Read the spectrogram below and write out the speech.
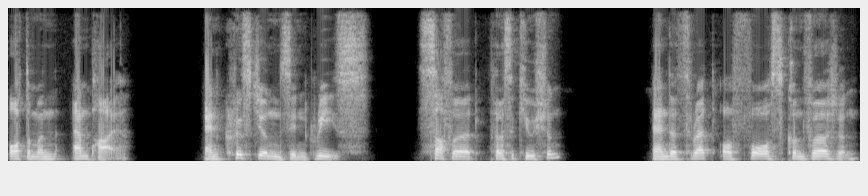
Ottoman Empire, and Christians in Greece suffered persecution and the threat of forced conversion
